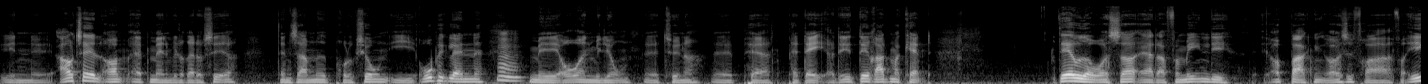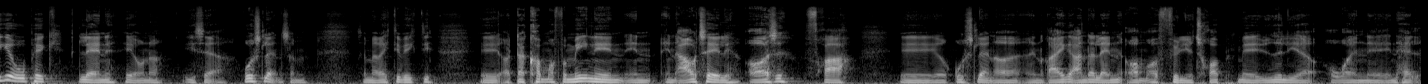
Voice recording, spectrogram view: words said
en øh, aftale om, at man vil reducere den samlede produktion i OPEC-landene mm. med over en million øh, tønder øh, per, per dag, og det, det er ret markant. Derudover så er der formentlig opbakning også fra, fra ikke-OPEC-lande herunder, især Rusland, som, som er rigtig vigtig. Øh, og der kommer formentlig en, en, en aftale også fra øh, Rusland og en række andre lande om at følge trop med yderligere over en, øh, en halv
